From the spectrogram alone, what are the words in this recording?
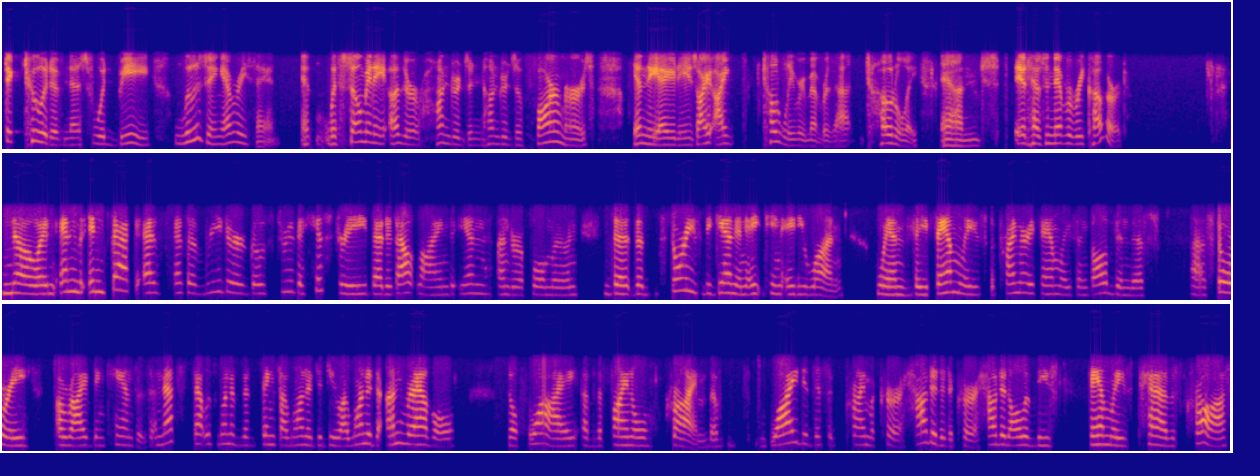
stick to itiveness would be losing everything. And with so many other hundreds and hundreds of farmers in the 80s, I, I totally remember that, totally. And it has never recovered. No, and and in fact, as as a reader goes through the history that is outlined in Under a Full Moon, the the stories begin in 1881 when the families, the primary families involved in this uh, story, arrived in Kansas, and that's that was one of the things I wanted to do. I wanted to unravel the why of the final crime, the why did this crime occur? How did it occur? How did all of these families' paths cross?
